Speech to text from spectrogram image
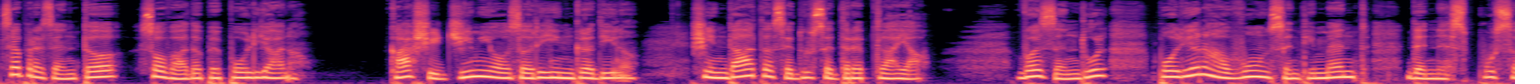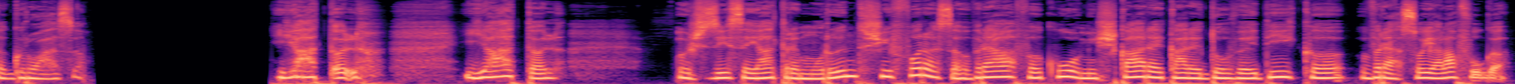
Se prezentă să o vadă pe Poliana. Ca și Jimmy o zări în grădină și îndată se duse drept la ea. Văzându-l, Poliana a avut un sentiment de nespusă groază. Iată-l! Iată-l! își zise ea tremurând și fără să vrea făcu o mișcare care dovedi că vrea să o ia la fugă.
